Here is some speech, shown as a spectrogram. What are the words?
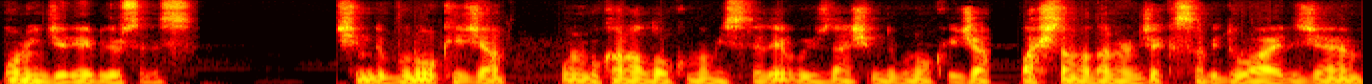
Onu inceleyebilirsiniz. Şimdi bunu okuyacağım. Bunu bu kanalda okumamı istedi. Bu yüzden şimdi bunu okuyacağım. Başlamadan önce kısa bir dua edeceğim.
